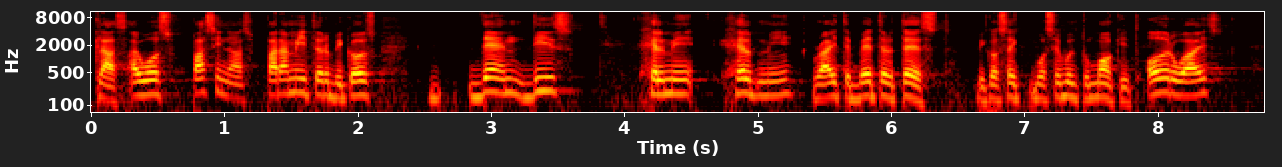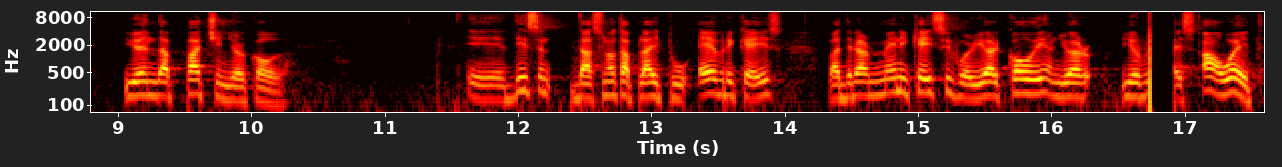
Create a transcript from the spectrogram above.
class. I was passing as parameter because then this helped me, helped me write a better test because I was able to mock it. Otherwise, you end up patching your code. Uh, this does not apply to every case, but there are many cases where you are coding and you, are, you realize, oh, wait,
